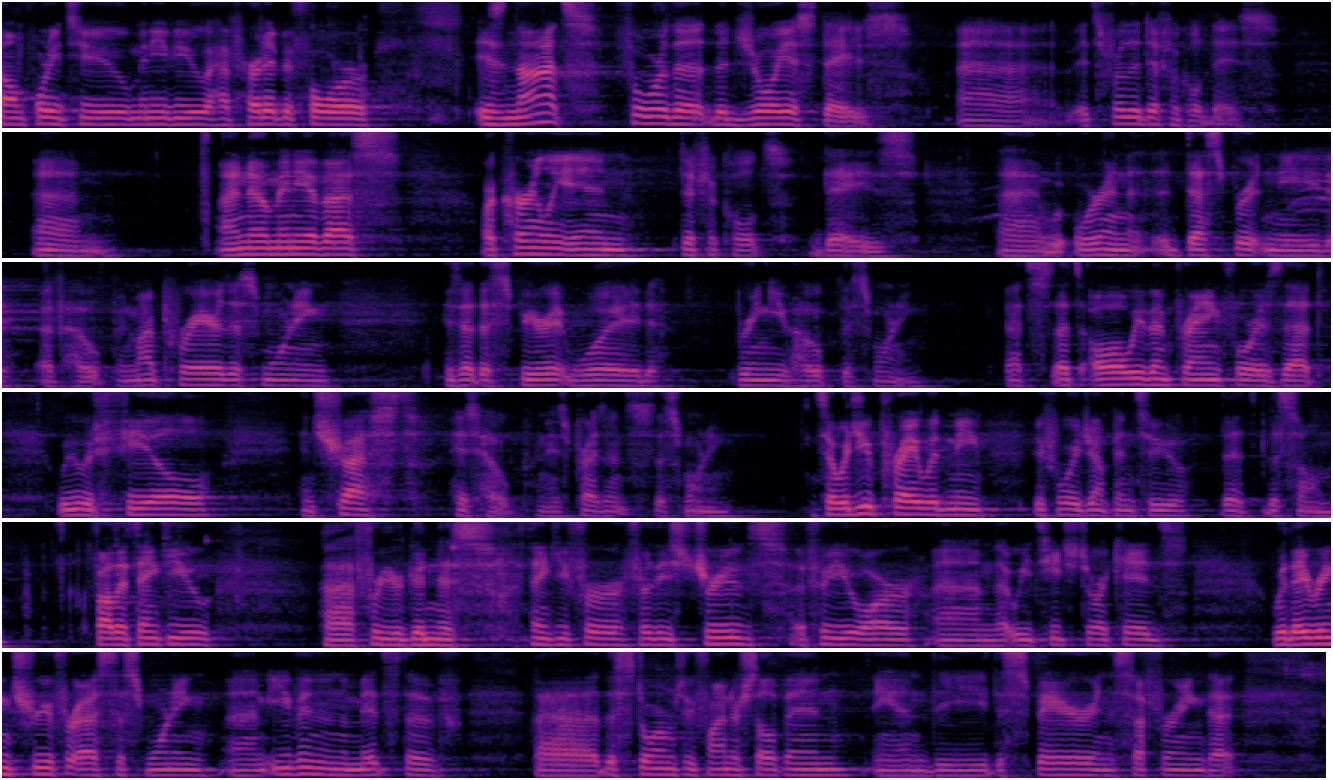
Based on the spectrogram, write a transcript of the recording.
Psalm 42, many of you have heard it before, is not for the, the joyous days, uh, it's for the difficult days. Um, I know many of us are currently in difficult days. Uh, we're in desperate need of hope. And my prayer this morning is that the Spirit would bring you hope this morning. That's, that's all we've been praying for is that we would feel and trust his hope and his presence this morning. So, would you pray with me before we jump into the, the psalm? Father, thank you uh, for your goodness. Thank you for, for these truths of who you are um, that we teach to our kids. Would they ring true for us this morning, um, even in the midst of uh, the storms we find ourselves in and the despair and the suffering that,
